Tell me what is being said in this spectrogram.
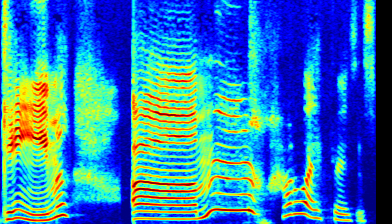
game, um, how do I phrase this?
